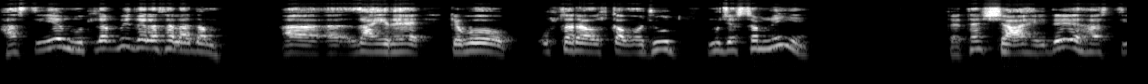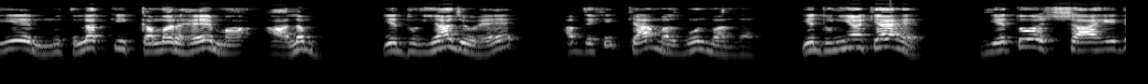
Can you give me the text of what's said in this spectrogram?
हस्ती मुतलक भी दरअसल अदम ज़ाहिर है कि वो उस तरह उसका वजूद मुजस्म नहीं है। कहते है शाहिद हस्ती मुतलक की कमर है मा आलम। ये दुनिया जो है, अब देखिए क्या मजमून बन रहा है। ये दुनिया क्या है? ये तो शाहिद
